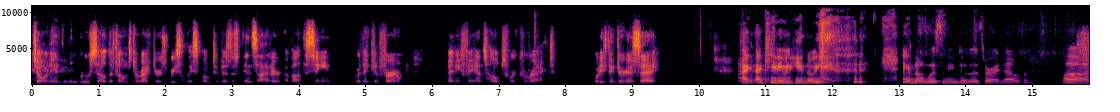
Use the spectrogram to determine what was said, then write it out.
Joe and Anthony Russo, the film's directors, recently spoke to Business Insider about the scene where they confirmed many fans' hopes were correct. What do you think they're going to say? I, I can't even handle handle listening to this right now. Uh.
